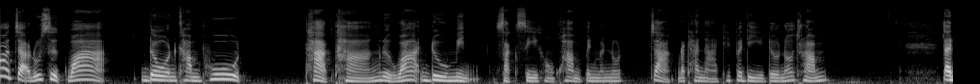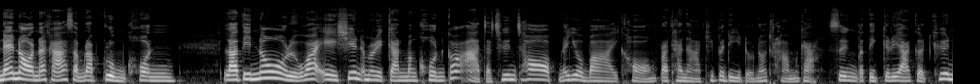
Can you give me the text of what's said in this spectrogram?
็จะรู้สึกว่า โดนคำพูด ถากถางหรือว่าดูหมิ่นศักดิ์ศรีของความเป็นมนุษย์ จากประธานาธิบดีโดนัลด์ทรัมป์แต่แน่นอนนะคะสำหรับกลุ่มคนลาติโนหรือว่า Asian American บางคนก็อาจจะชื่นชอบนโยบายของประธานาธิบดีโดนัลด์ทรัมป์ค่ะ ซึ่งปฏิกิริยาเกิดขึ้น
